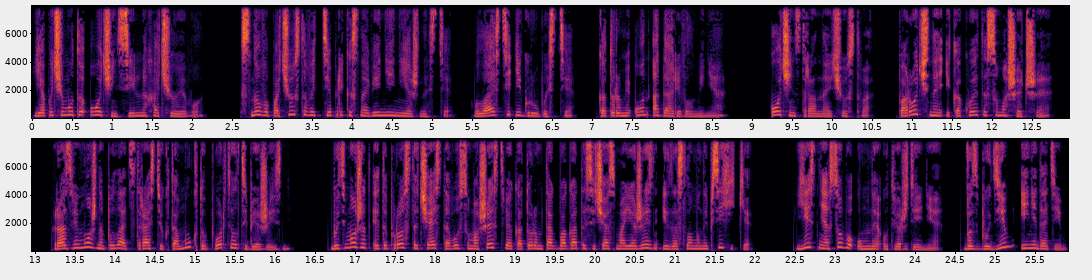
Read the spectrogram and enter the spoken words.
Я почему-то очень сильно хочу его. Снова почувствовать те прикосновения нежности, власти и грубости, которыми он одаривал меня. Очень странное чувство. Порочное и какое-то сумасшедшее. Разве можно пылать страстью к тому, кто портил тебе жизнь? Быть может, это просто часть того сумасшествия, которым так богата сейчас моя жизнь из-за сломанной психики? Есть не особо умное утверждение. Возбудим и не дадим.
